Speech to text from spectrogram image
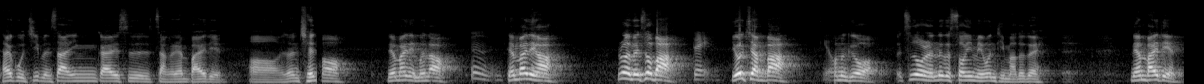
台股基本上应该是涨个两百点啊，那前哦，两百点没到，嗯，两百点啊，论没错吧？对，有奖吧？后面给我制作人那个收音没问题嘛？对不对？两百点，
